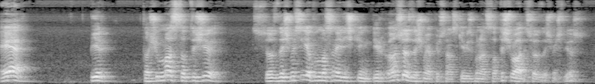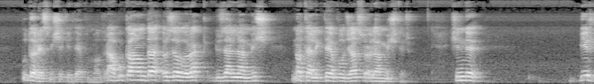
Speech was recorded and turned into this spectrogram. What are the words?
Eğer bir taşınmaz satışı sözleşmesi yapılmasına ilişkin bir ön sözleşme yapıyorsanız ki biz buna satış vaadi sözleşmesi diyoruz. Bu da resmi şekilde yapılmalıdır. Ha, bu kanunda özel olarak düzenlenmiş, noterlikte yapılacağı söylenmiştir. Şimdi bir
